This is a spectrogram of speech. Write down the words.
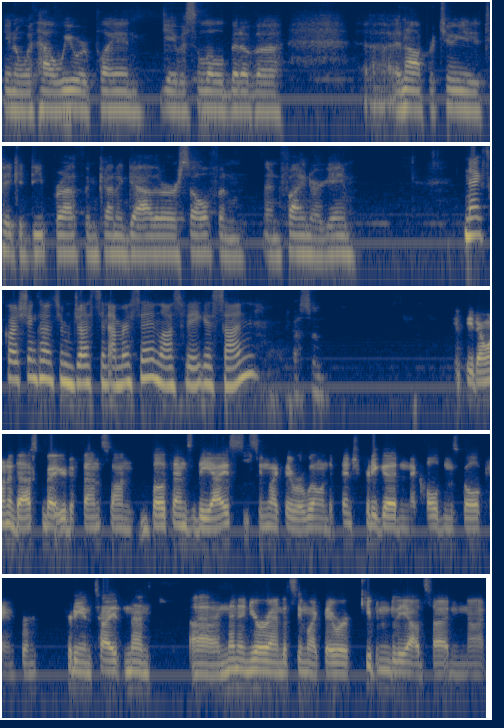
you know with how we were playing gave us a little bit of a uh, an opportunity to take a deep breath and kind of gather ourselves and and find our game next question comes from justin emerson las vegas sun justin Hey, Pete, I wanted to ask about your defense on both ends of the ice. It seemed like they were willing to pinch pretty good, and Nick Holden's goal came from pretty in tight. And then, uh, and then in your end, it seemed like they were keeping him to the outside and not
